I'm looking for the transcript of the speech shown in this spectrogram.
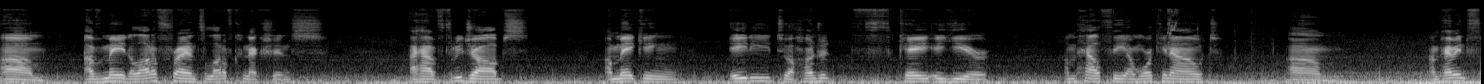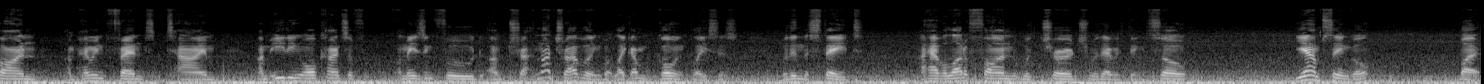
Um, I've made a lot of friends, a lot of connections. I have three jobs. I'm making eighty to hundred k a year. I'm healthy. I'm working out. Um, I'm having fun. I'm having friends time. I'm eating all kinds of amazing food. I'm tra- not traveling, but like I'm going places within the state. I have a lot of fun with church, with everything. So, yeah, I'm single, but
